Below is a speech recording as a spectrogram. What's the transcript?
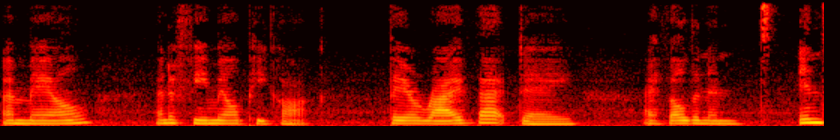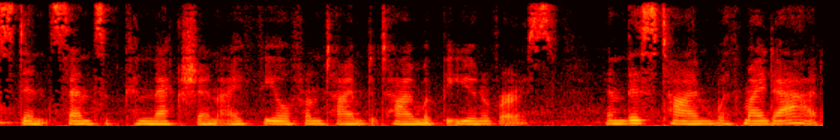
A male and a female peacock. They arrived that day. I felt an in- instant sense of connection I feel from time to time with the universe and this time with my dad.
